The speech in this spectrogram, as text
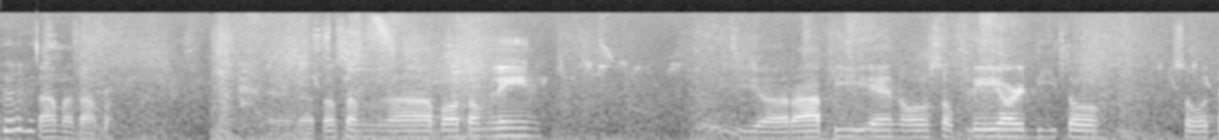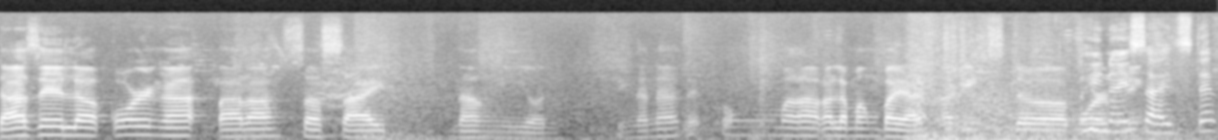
Tama, tama. Ito sa uh, bottom lane. Uh, Rappi and also player dito. So, Dazzle uh, core nga para sa side ng Neon. Tingnan natin kung makakalamang ba yan against the Morphling. sidestep.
